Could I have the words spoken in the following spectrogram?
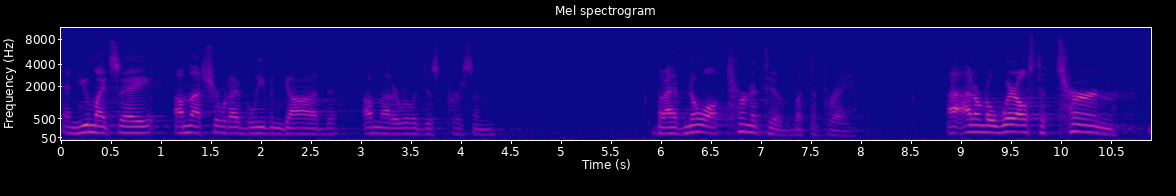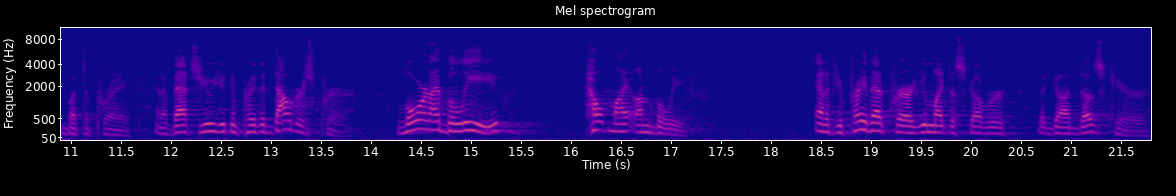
and you might say, I'm not sure what I believe in God. I'm not a religious person. But I have no alternative but to pray. I don't know where else to turn but to pray. And if that's you, you can pray the doubter's prayer Lord, I believe, help my unbelief. And if you pray that prayer, you might discover that God does care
